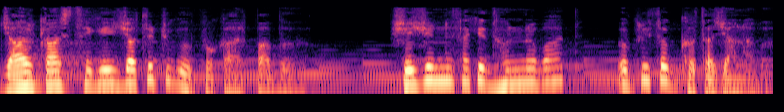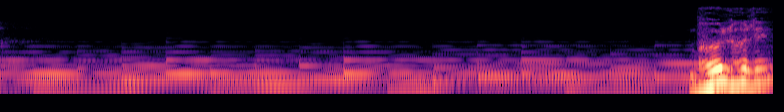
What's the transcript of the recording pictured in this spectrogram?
যার কাছ থেকেই যতটুকু উপকার পাব সেই জন্য তাকে ধন্যবাদ ও কৃতজ্ঞতা জানাব। ভুল হলে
